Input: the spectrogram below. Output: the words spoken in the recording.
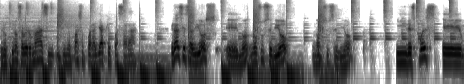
pero quiero saber más y si me paso para allá, ¿qué pasará? Gracias a Dios eh, no, no, sucedió, no sucedió. Y después eh,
